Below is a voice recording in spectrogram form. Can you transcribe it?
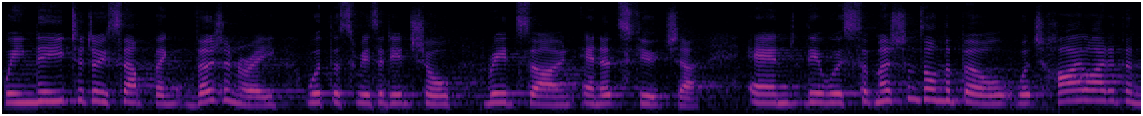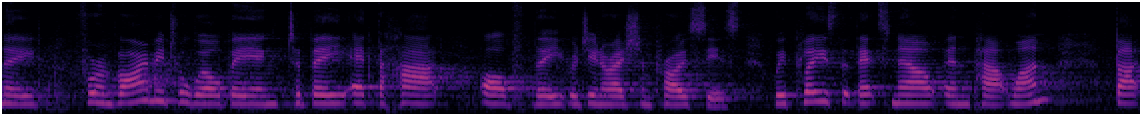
We need to do something visionary with this residential red zone and its future and there were submissions on the bill which highlighted the need for environmental wellbeing to be at the heart of the regeneration process. We're pleased that that's now in part one, but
